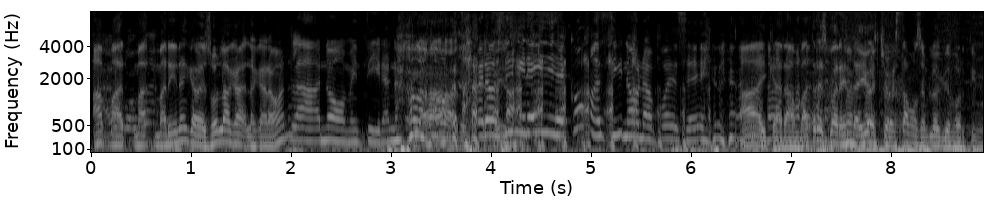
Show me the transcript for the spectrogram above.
Ah, Ma- Ma- Marina encabezó la, ca- la caravana. No, mentira, no. Pero sí miré y dije, ¿cómo así? No, no puede ser. Ay, caramba, 3.48, estamos en Blog Deportivo.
